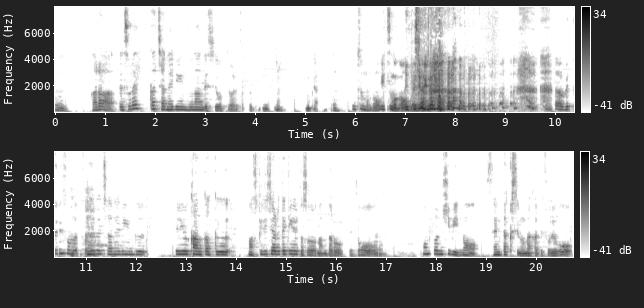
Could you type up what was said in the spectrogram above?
うん。から、で、それがチャネリングなんですよって言われた時に、うんみたいいつもの？な。いつもの？みたいな。別にそれそれでチャネリングっていう感覚、まあスピリチュアル的に言うとそうなんだろうけど、うん本当に日々の選択肢の中でそれを、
